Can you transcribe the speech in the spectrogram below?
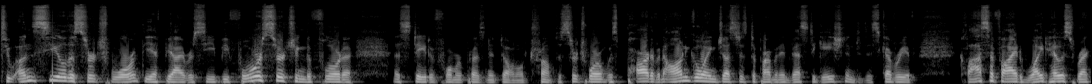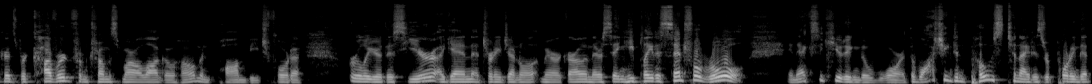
to unseal the search warrant the FBI received before searching the Florida estate of former President Donald Trump. The search warrant was part of an ongoing Justice Department investigation into discovery of classified White House records recovered from Trump's Mar-a-Lago home in Palm Beach, Florida, earlier this year. Again, Attorney General Merrick Garland there saying he played a central role in executing the warrant. The Washington Post tonight is reporting that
